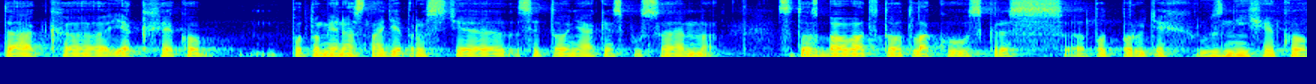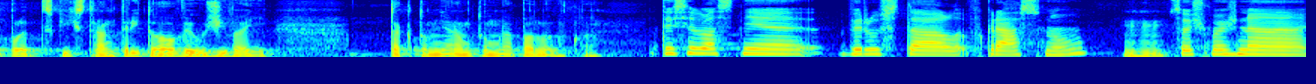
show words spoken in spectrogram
tak eh, jak jako potom je na snadě prostě si to nějakým způsobem se to zbavovat toho tlaku skrz podporu těch různých jako politických stran, které toho využívají. Tak to mě jenom k tomu napadlo takhle. Ty jsi vlastně vyrůstal v Krásnu, mm-hmm. což možná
